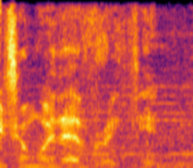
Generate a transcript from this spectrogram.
Hit him with everything.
